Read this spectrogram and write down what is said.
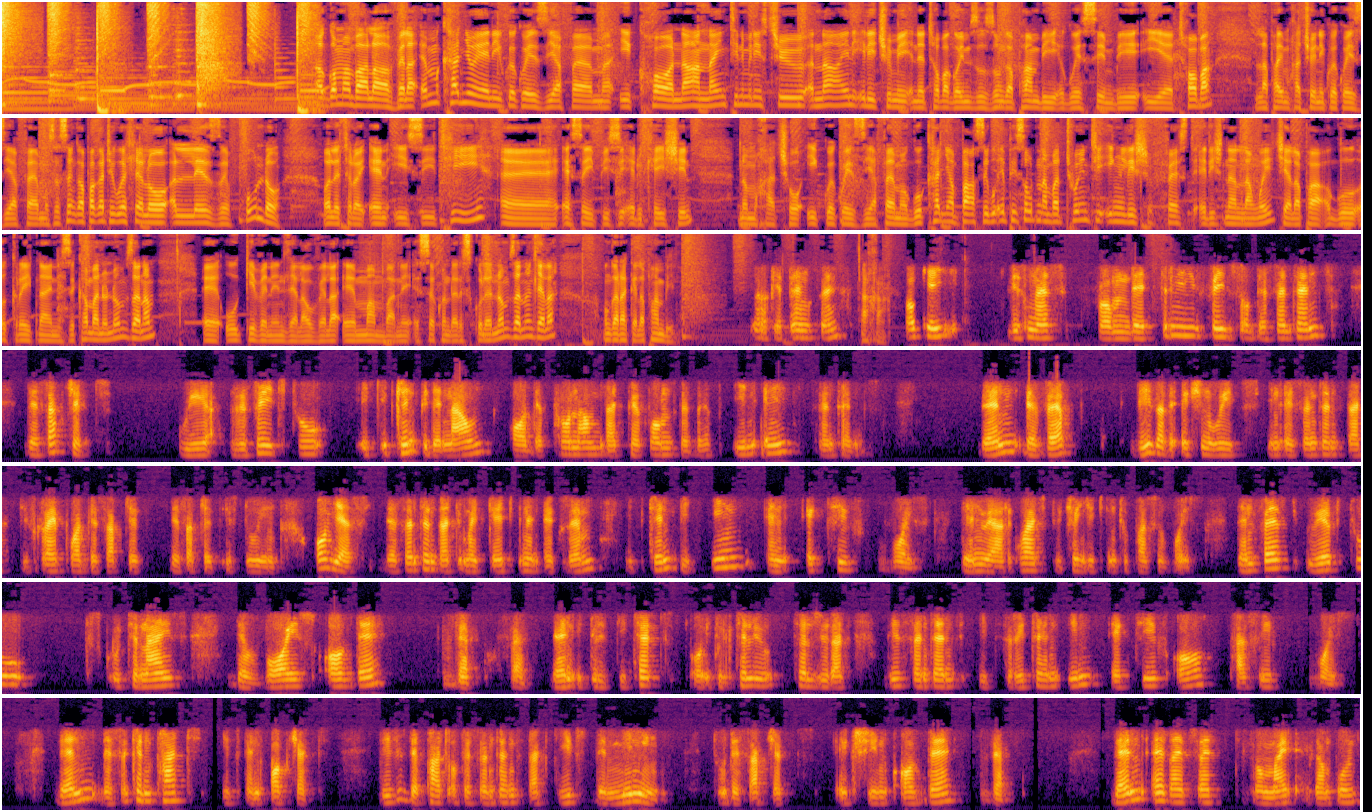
kwamambala vela emkhanyweni kwekwezi fm ikhona. 19 minutes to 9 ilithumi nethoba kwimzuzu ngaphambi kwesimbi yethoba lapha emhatshweni kwekwezi fm sesengaphakathi kwehlelo lezefundo olethelwa i-nect eh, sabc education nomhatsho ikwekwezi fm kukhanya basi ku-episode number 20 english first additional language yalapha ku-grade 9 sikhamba nonomzana eh, ugiven indlela uvela emambane secondary school. Nomzana indlela ungaragela phambili. Okay, thanks, eh? aha. Okay, listeners, from the three phases of the sentence, the subject we refer it to, it, it can be the noun or the pronoun that performs the verb in a sentence. Then the verb, these are the action words in a sentence that describe what the subject the subject is doing. Or yes, the sentence that you might get in an exam, it can be in an active voice. Then we are required to change it into passive voice. Then first we have to scrutinize the voice of the verb first. Then it will detect or it will tell you tells you that this sentence is written in active or passive voice. Then the second part is an object. This is the part of the sentence that gives the meaning to the subject action of the verb. Then, as I said from my example,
